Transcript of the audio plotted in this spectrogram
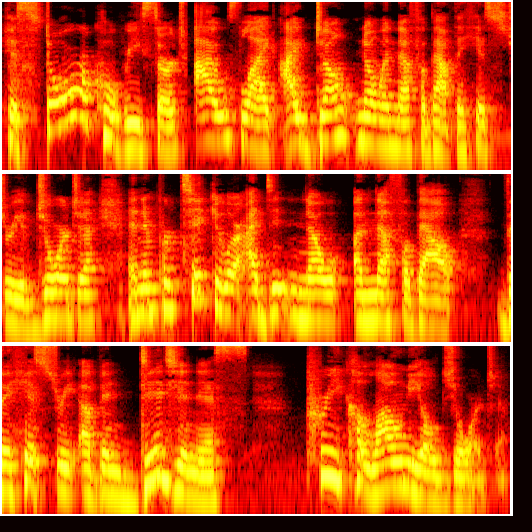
historical research, I was like, I don't know enough about the history of Georgia. And in particular, I didn't know enough about the history of indigenous pre colonial Georgia.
